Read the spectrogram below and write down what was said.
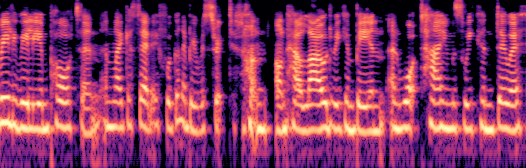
really really important and like i said if we're going to be restricted on on how loud we can be and and what times we can do it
